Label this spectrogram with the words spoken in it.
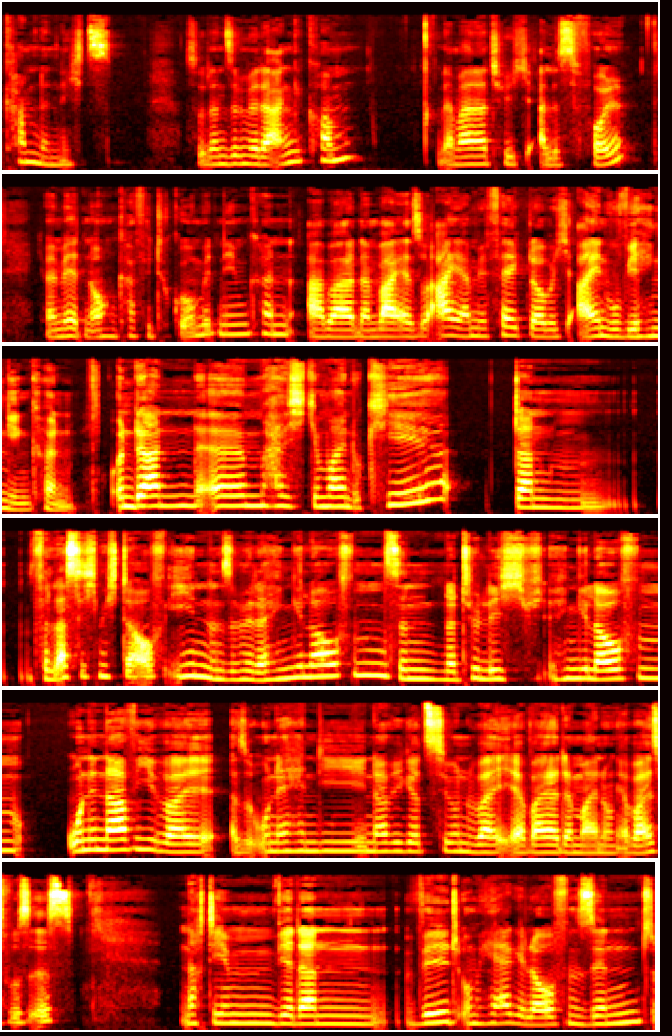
kam da nichts. So, dann sind wir da angekommen. Da war natürlich alles voll meine, wir hätten auch einen Kaffee to go mitnehmen können, aber dann war er so, ah ja, mir fällt, glaube ich, ein, wo wir hingehen können. Und dann ähm, habe ich gemeint, okay, dann verlasse ich mich da auf ihn. Dann sind wir da hingelaufen, sind natürlich hingelaufen ohne Navi, weil, also ohne Handy-Navigation, weil er war ja der Meinung, er weiß, wo es ist. Nachdem wir dann wild umhergelaufen sind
